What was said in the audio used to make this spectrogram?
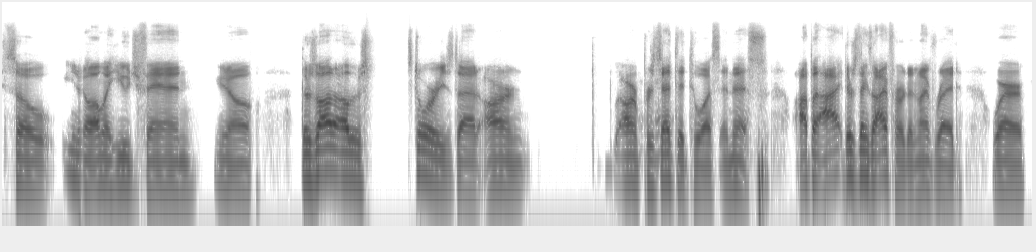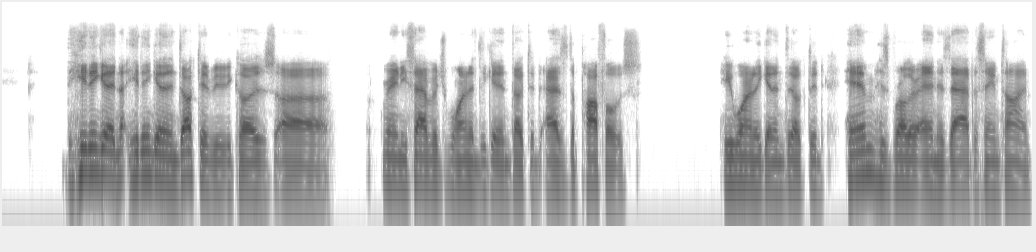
so you know I'm a huge fan. You know, there's a lot of other stories that aren't aren't presented to us in this. Uh, but I there's things I've heard and I've read where he didn't get he didn't get inducted because uh, Randy Savage wanted to get inducted as the Poffos. He wanted to get inducted, him, his brother, and his dad at the same time.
